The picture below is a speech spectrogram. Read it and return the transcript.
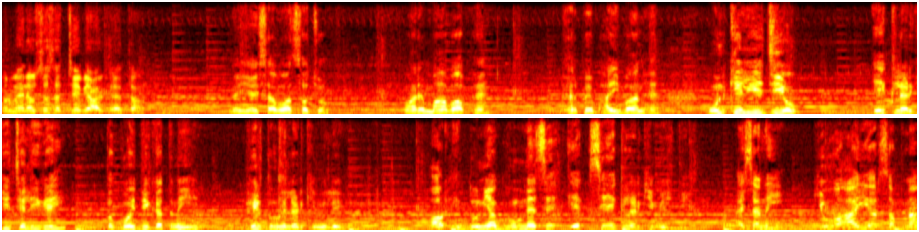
पर मैंने उससे सच्चे प्यार किया था। नहीं ऐसा मत सोचो। तुम्हारे माँ बाप हैं घर पे भाई बहन है उनके लिए जियो। एक लड़की चली गई तो कोई दिक्कत नहीं है फिर तुम्हें लड़की मिलेगी। और दुनिया घूमने से एक से एक लड़की मिलती है। ऐसा नहीं कि वो आई और सपना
